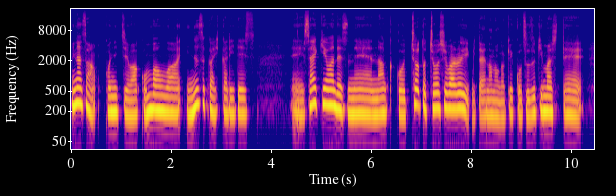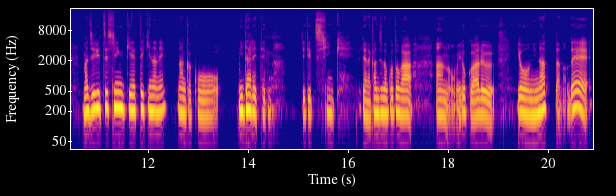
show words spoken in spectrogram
皆さんこんにちは。こんばんは。犬塚ひかりです、えー最近はですねなんかこうちょっと調子悪いみたいなのが結構続きまして、まあ、自律神経的なねなんかこう乱れてるな。自律神経みたいな感じのことがあのよくあるようになったので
